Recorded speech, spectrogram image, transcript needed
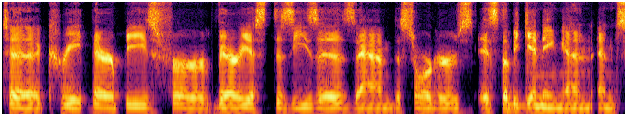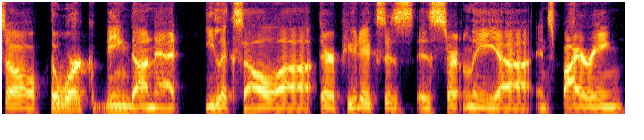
to create therapies for various diseases and disorders. It's the beginning. And, and so the work being done at Elixell uh, Therapeutics is, is certainly uh, inspiring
